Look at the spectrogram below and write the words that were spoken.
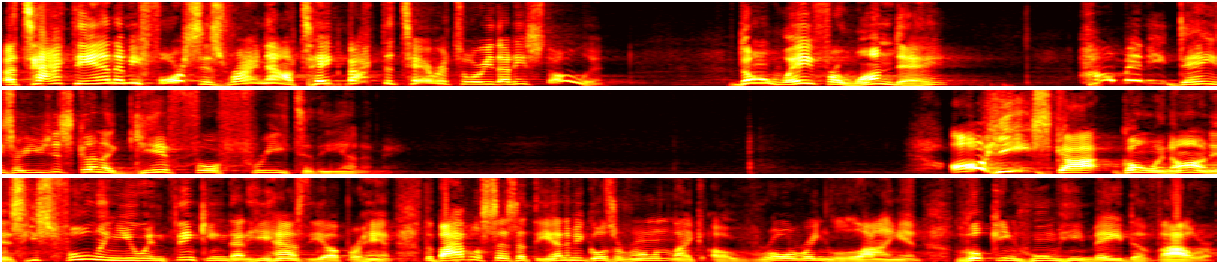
Attack the enemy forces right now. Take back the territory that he's stolen. Don't wait for one day. How many days are you just gonna give for free to the enemy? All he's got going on is he's fooling you in thinking that he has the upper hand. The Bible says that the enemy goes around like a roaring lion, looking whom he may devour.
